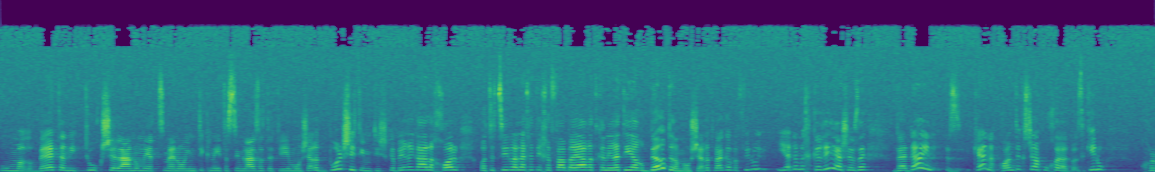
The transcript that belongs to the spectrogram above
הוא מרבה את הניתוק שלנו מעצמנו, אם תקני את השמלה הזאת את תהיי מאושרת, bullshit, אם תשכבי רגע על החול או תצאי ללכת יחפה ביער, את כנראה תהיי הרבה יותר מאושרת, ואגב אפילו ידע מחקרי יש לזה, ועדיין, כן, הקונטקסט שאנחנו חיות בו, זה כאילו כל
